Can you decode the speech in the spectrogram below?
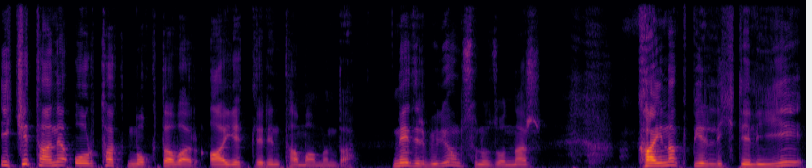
iki tane ortak nokta var ayetlerin tamamında. Nedir biliyor musunuz onlar? Kaynak birlikteliği,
